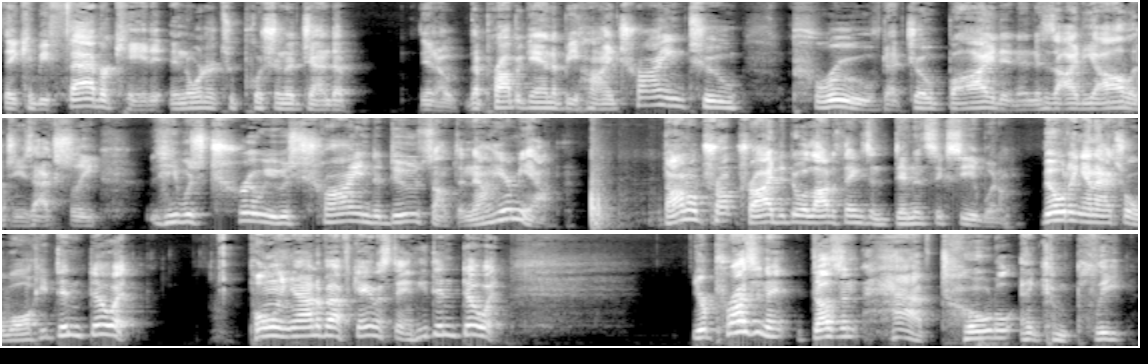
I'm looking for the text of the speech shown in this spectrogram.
they can be fabricated in order to push an agenda, you know, the propaganda behind trying to prove that Joe Biden and his ideologies actually he was true, he was trying to do something. Now hear me out. Donald Trump tried to do a lot of things and didn't succeed with them. Building an actual wall, he didn't do it. Pulling out of Afghanistan, he didn't do it. Your president doesn't have total and complete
